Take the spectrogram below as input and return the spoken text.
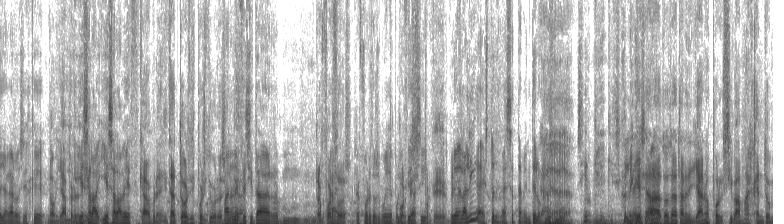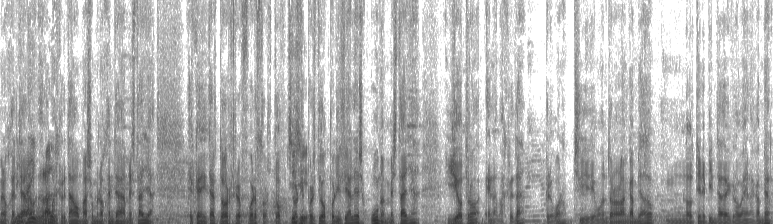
en Mestalla, claro. Si es que, No, ya, pero y, es a la, y es a la vez. Claro, pero necesita dos dispositivos de Van a seguridad. necesitar mm, Refuerzos. ah, refuerzos de policía, Porque- sí. porque- pero la liga esto le da exactamente lo Ya, mismo. ya. Sí, que- que es a mí que sea a las 2 de la tarde ya no es por si va más gente o menos gente a, la igual. Mascleta o más o menos gente a Mestalla. Es que necesitas dos refuerzos, dos, Sí, dos sí. dispositivos policiales, uno en Mestalla y otro en la Mascleta. Pero bueno, si de momento no lo han cambiado, no tiene pinta de que lo vayan a cambiar.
